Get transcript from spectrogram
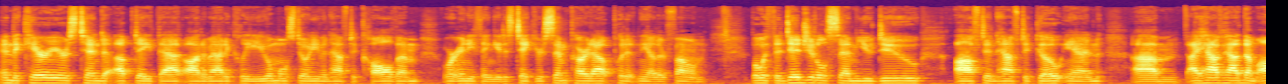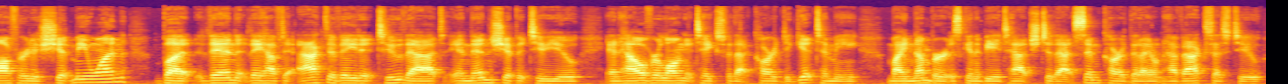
and the carriers tend to update that automatically. You almost don't even have to call them or anything. You just take your SIM card out, put it in the other phone. But with the digital SIM, you do often have to go in. Um, I have had them offer to ship me one, but then they have to activate it to that and then ship it to you. And however long it takes for that card to get to me, my number is going to be attached to that SIM card that I don't have access to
